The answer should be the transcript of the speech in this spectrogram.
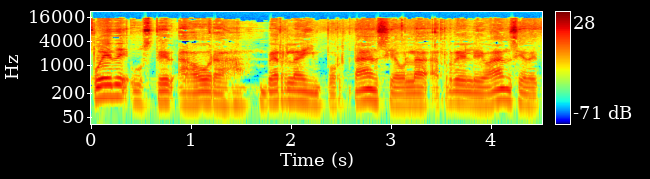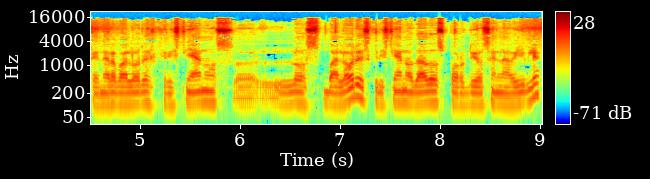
¿Puede usted ahora ver la importancia o la relevancia de tener valores cristianos, los valores cristianos dados por Dios en la Biblia?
